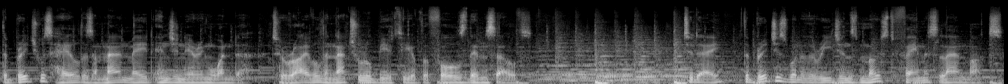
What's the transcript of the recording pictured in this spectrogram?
the bridge was hailed as a man-made engineering wonder to rival the natural beauty of the falls themselves. Today, the bridge is one of the region's most famous landmarks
